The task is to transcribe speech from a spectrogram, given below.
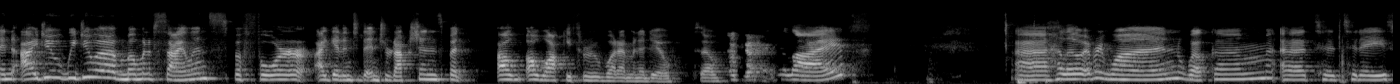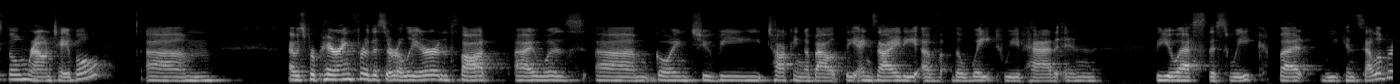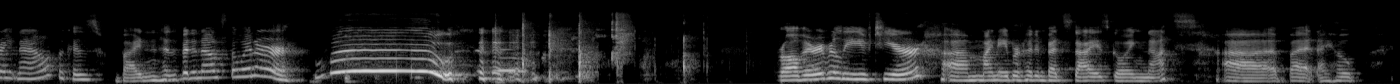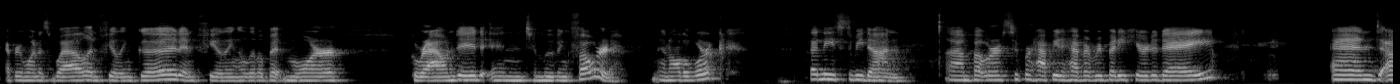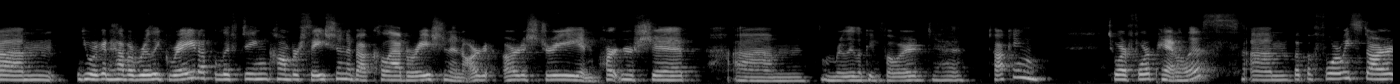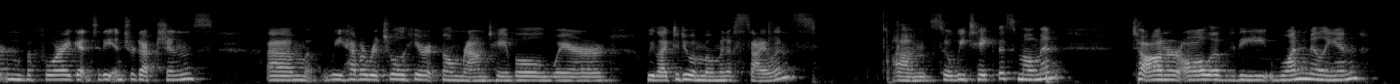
And I do, we do a moment of silence before I get into the introductions, but I'll, I'll walk you through what I'm going to do. So Okay. we're live. Uh, hello, everyone. Welcome uh, to today's film roundtable. Um, I was preparing for this earlier and thought I was um, going to be talking about the anxiety of the weight we've had in the US this week, but we can celebrate now because Biden has been announced the winner. Woo! We're all very relieved here. Um, my neighborhood in Bed-Stuy is going nuts, uh, but I hope everyone is well and feeling good and feeling a little bit more grounded into moving forward and all the work that needs to be done. Um, but we're super happy to have everybody here today. And um, you are going to have a really great, uplifting conversation about collaboration and art, artistry and partnership. Um, I'm really looking forward to talking to our four panelists. Um, but before we start and before I get into the introductions, um, we have a ritual here at Film Roundtable where we like to do a moment of silence. Um, so we take this moment to honor all of the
